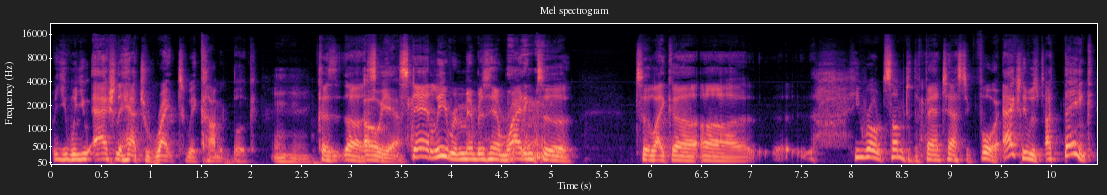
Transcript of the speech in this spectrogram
when you, actually had to write to a comic book because uh, Oh, yeah. Stan Lee remembers him writing to to like uh, uh he wrote something to the Fantastic Four. Actually, was I think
